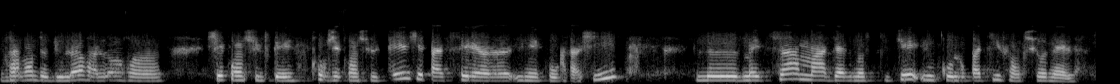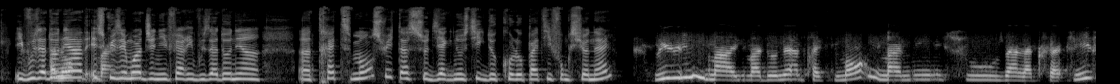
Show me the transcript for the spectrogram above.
vraiment de douleurs. Alors, j'ai consulté. Quand j'ai consulté, j'ai passé une échographie le médecin m'a diagnostiqué une colopathie fonctionnelle. Il vous a donné, excusez-moi Jennifer, il vous a donné un, traitement suite à ce diagnostic de colopathie fonctionnelle? Oui, oui, il m'a, il m'a donné un traitement, il m'a mis sous un laxatif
